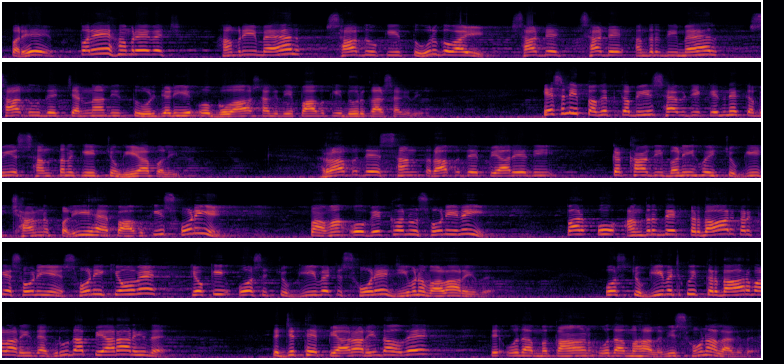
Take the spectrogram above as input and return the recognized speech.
ਭਰੇ ਪਰੇ ਹਮਰੇ ਵਿੱਚ। ਹਮਰੀ ਮਹਿਲ ਸਾਧੂ ਕੀ ਧੂਰ ਗਵਾਈ। ਸਾਡੇ ਸਾਡੇ ਅੰਦਰ ਦੀ ਮਹਿਲ ਸਾਧੂ ਦੇ ਚਰਨਾਂ ਦੀ ਧੂੜ ਜਿਹੜੀ ਹੈ ਉਹ ਗਵਾ ਸਕਦੀ ਹੈ ਪਾਪ ਕੀ ਦੂਰ ਕਰ ਸਕਦੀ ਹੈ ਇਸ ਲਈ ਭਗਤ ਕਬੀਰ ਸਾਹਿਬ ਜੀ ਕਹਿੰਦੇ ਨੇ, ਕਬੀਰ ਸੰਤਨ ਕੀ ਝੁੰਗੀਆ ਪਲੀ ਰੱਬ ਦੇ ਸੰਤ, ਰੱਬ ਦੇ ਪਿਆਰੇ ਦੀ ਕੱਖਾਂ ਦੀ ਬਣੀ ਹੋਈ ਝੁੱਗੀ ਛੰਨ ਭਲੀ ਹੈ ਭਾਵ ਕੀ ਸੋਹਣੀ ਹੈ ਭਾਵਾਂ ਉਹ ਵੇਖਣ ਨੂੰ ਸੋਹਣੀ ਨਹੀਂ। ਪਰ ਉਹ ਅੰਦਰ ਦੇ ਕਿਰਦਾਰ ਕਰਕੇ ਸੋਹਣੀ ਹੈ ਸੋਹਣੀ ਕਿਉਂ ਵੇ? ਕਿਉਂਕਿ ਉਸ ਝੁੱਗੀ ਵਿੱਚ ਸੋਹਣੇ ਜੀਵਨ ਵਾਲਾ ਰਹਿੰਦਾ ਉਸ ਝੁੱਗੀ ਵਿੱਚ ਕੋਈ ਕਿਰਦਾਰ ਵਾਲਾ ਰਹਿੰਦਾ ਗੁਰੂ ਦਾ ਪਿਆਰਾ ਰਹਿੰਦਾ ਹੈ। ਤੇ ਜਿੱਥੇ ਪਿਆਰਾ ਰਹਿੰਦਾ ਹੋਵੇ ਤੇ ਉਹਦਾ ਮਕਾਨ, ਉਹਦਾ ਮਹੱਲ ਵੀ ਸੋਹਣਾ ਲੱਗਦਾ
